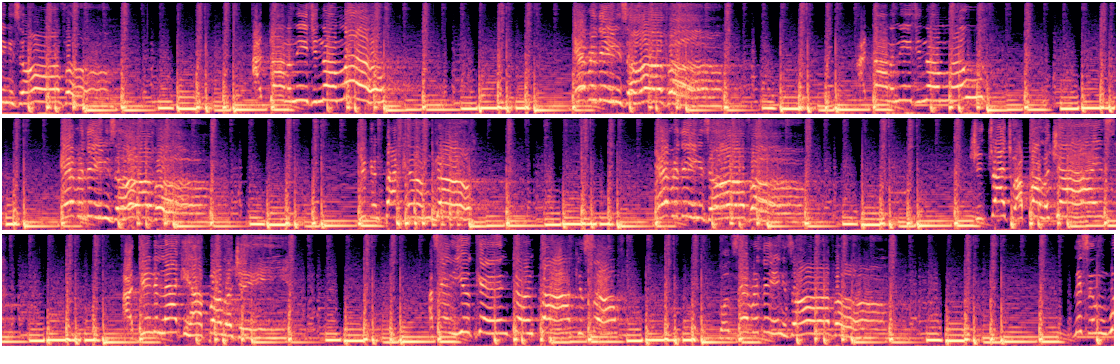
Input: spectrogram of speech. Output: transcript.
everything is over. I don't need you no more. make apology. I said you can go and park yourself, cause everything is over. Listen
